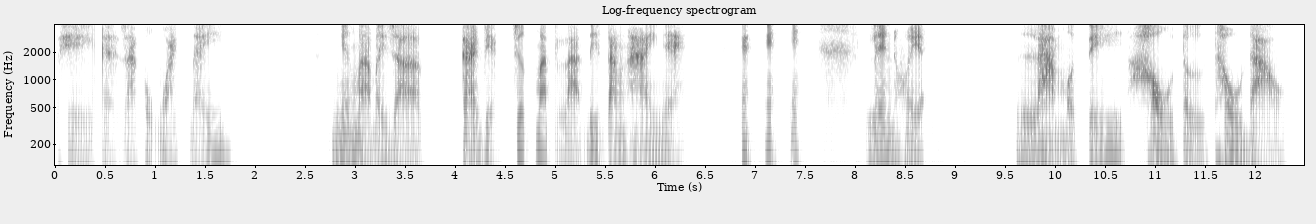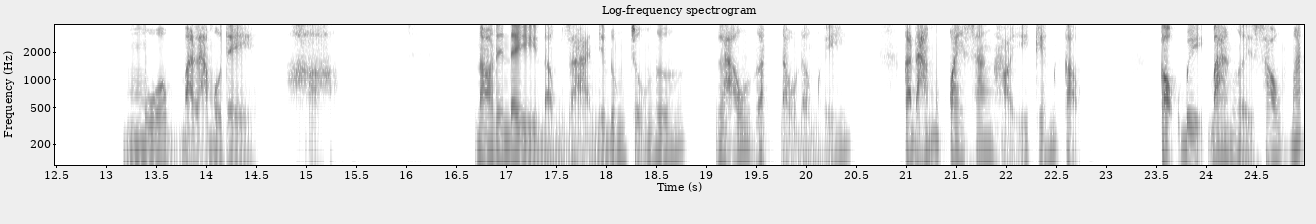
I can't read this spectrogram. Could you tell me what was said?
Thì kể ra cũng oách đấy. Nhưng mà bây giờ cái việc trước mắt là đi tăng hai nhỉ. Lên huyện. Làm một tí hầu tử thâu đào. Múa ba la mô tê. Hờ. Nói đến đây đồng già như đúng chỗ ngứa. Lão gật đầu đồng ý. Cả đám quay sang hỏi ý kiến cậu. Cậu bị ba người sáu mắt.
